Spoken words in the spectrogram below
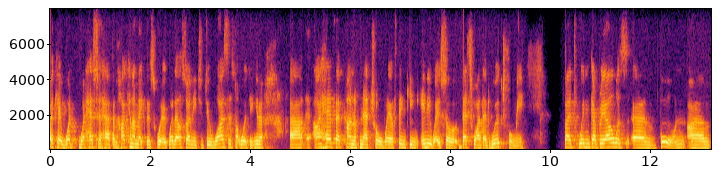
okay what what has to happen? How can I make this work? What else do I need to do? Why is this not working? You know uh, I have that kind of natural way of thinking anyway so that's why that worked for me. But when Gabrielle was um, born um,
